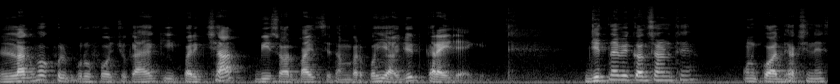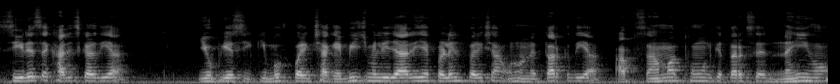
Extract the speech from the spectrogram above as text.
लगभग फुल प्रूफ हो चुका है कि परीक्षा 20 और 22 सितंबर को ही आयोजित कराई जाएगी। जितने भी कंसर्न थे, उनको अध्यक्ष ने सिरे से खारिज कर दिया। यूपीएससी की मुख्य परीक्षा के बीच में ली जा रही है प्रीलिम्स परीक्षा, उन्होंने तर्क दिया। आप सहमत हों उनके तर्क से, नहीं हों,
